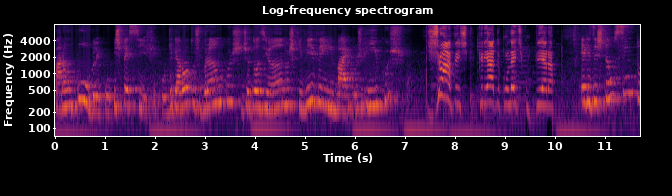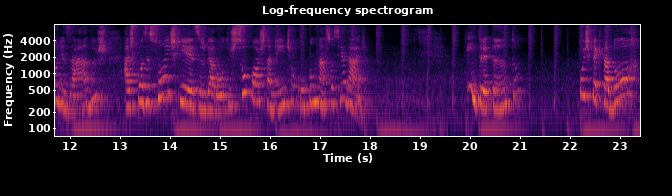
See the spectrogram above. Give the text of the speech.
para um público específico de garotos brancos de 12 anos que vivem em bairros ricos, jovens criados com leite com pera, eles estão sintonizados às posições que esses garotos supostamente ocupam na sociedade. Entretanto, o espectador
